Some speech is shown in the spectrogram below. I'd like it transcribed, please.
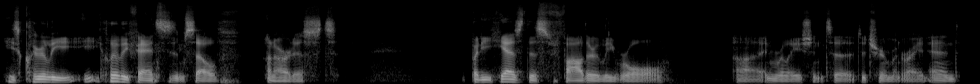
he's clearly he clearly fancies himself an artist, but he has this fatherly role uh, in relation to, to Truman, right? And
